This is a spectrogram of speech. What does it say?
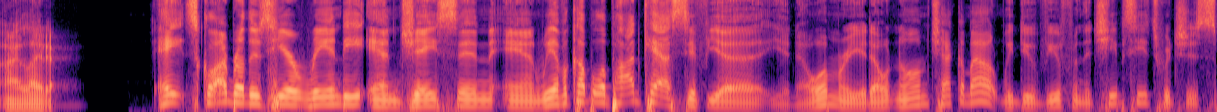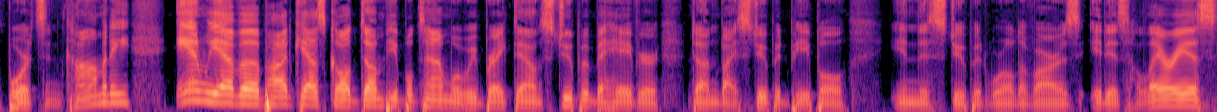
I like it. Hey, Sklar Brothers here, Randy and Jason, and we have a couple of podcasts. If you you know them or you don't know them, check them out. We do View from the Cheap Seats, which is sports and comedy, and we have a podcast called Dumb People Town, where we break down stupid behavior done by stupid people in this stupid world of ours. It is hilarious.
